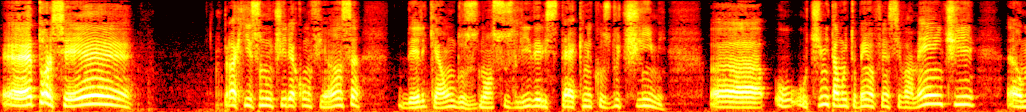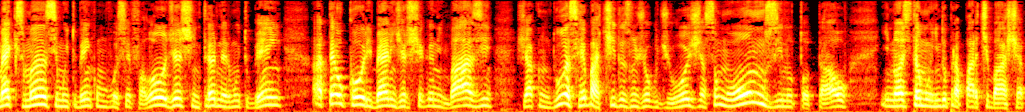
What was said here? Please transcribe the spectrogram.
é torcer para que isso não tire a confiança dele, que é um dos nossos líderes técnicos do time. Uh, o, o, time está muito bem ofensivamente, uh, o Max Muncy muito bem, como você falou, Justin Turner muito bem, até o Corey Bellinger chegando em base, já com duas rebatidas no jogo de hoje, já são 11 no total, e nós estamos indo para a parte baixa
